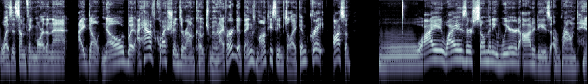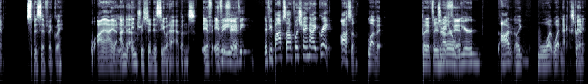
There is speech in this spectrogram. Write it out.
Was it something more than that? I don't know, but I have questions around Coach Moon. I've heard good things. Monty seems to like him. Great. Awesome. Why why is there so many weird oddities around him specifically? Well, I, I I'm Yeah. interested to see what happens. If if he fair- if he if he pops off with Shanghai, great, awesome, love it. But if there's To another weird odd like what what next, Yeah. right?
